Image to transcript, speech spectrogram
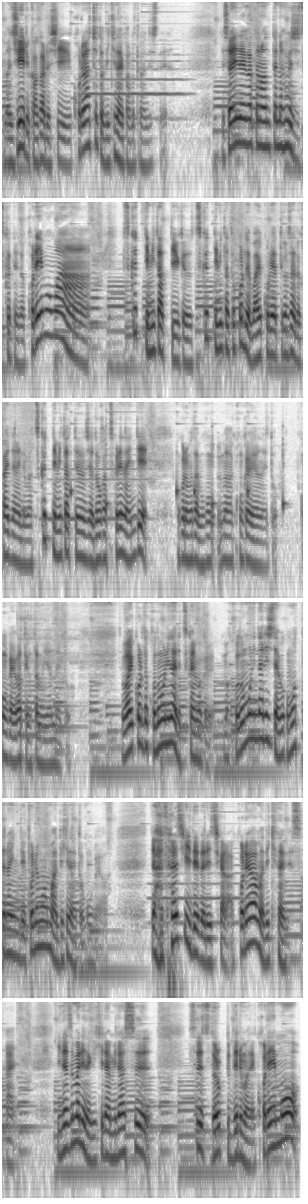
まあジュエルかかるし、これはちょっとできないかなって感じですね。で最大型のアンテナ封じ作ってみた。これもまあ、作ってみたって言うけど、作ってみたところでバイコロやってくださいと書いてないんで、まあ、作ってみたっていうのじゃ動画作れないんで、これも多分、まあ、今回はやらないと。今回はっていうか多分やらないと。ワイコロで子供になり使いまくる。まあ、子供になり自体僕持ってないんで、これもまあできないと、今回は。で、新しいデータで1から。これはまあできないです。はい。稲妻りの激ラミラス、スーツドロップ出るまで。これも、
